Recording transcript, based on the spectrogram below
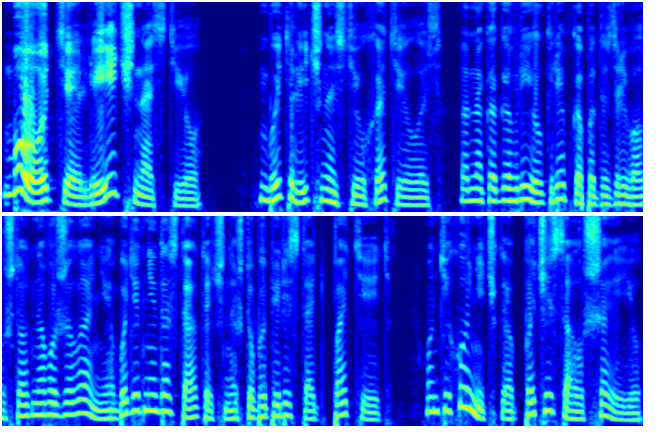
Будьте личностью. Быть личностью хотелось. Однако Гавриил крепко подозревал, что одного желания будет недостаточно, чтобы перестать потеть. Он тихонечко почесал шею,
